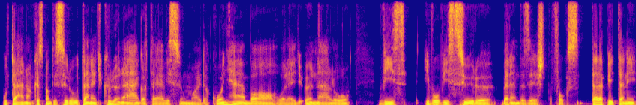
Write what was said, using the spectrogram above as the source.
utána, a központi szűrő után egy külön ágat elviszünk majd a konyhába, ahol egy önálló víz ivóvízszűrő berendezést fogsz telepíteni,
